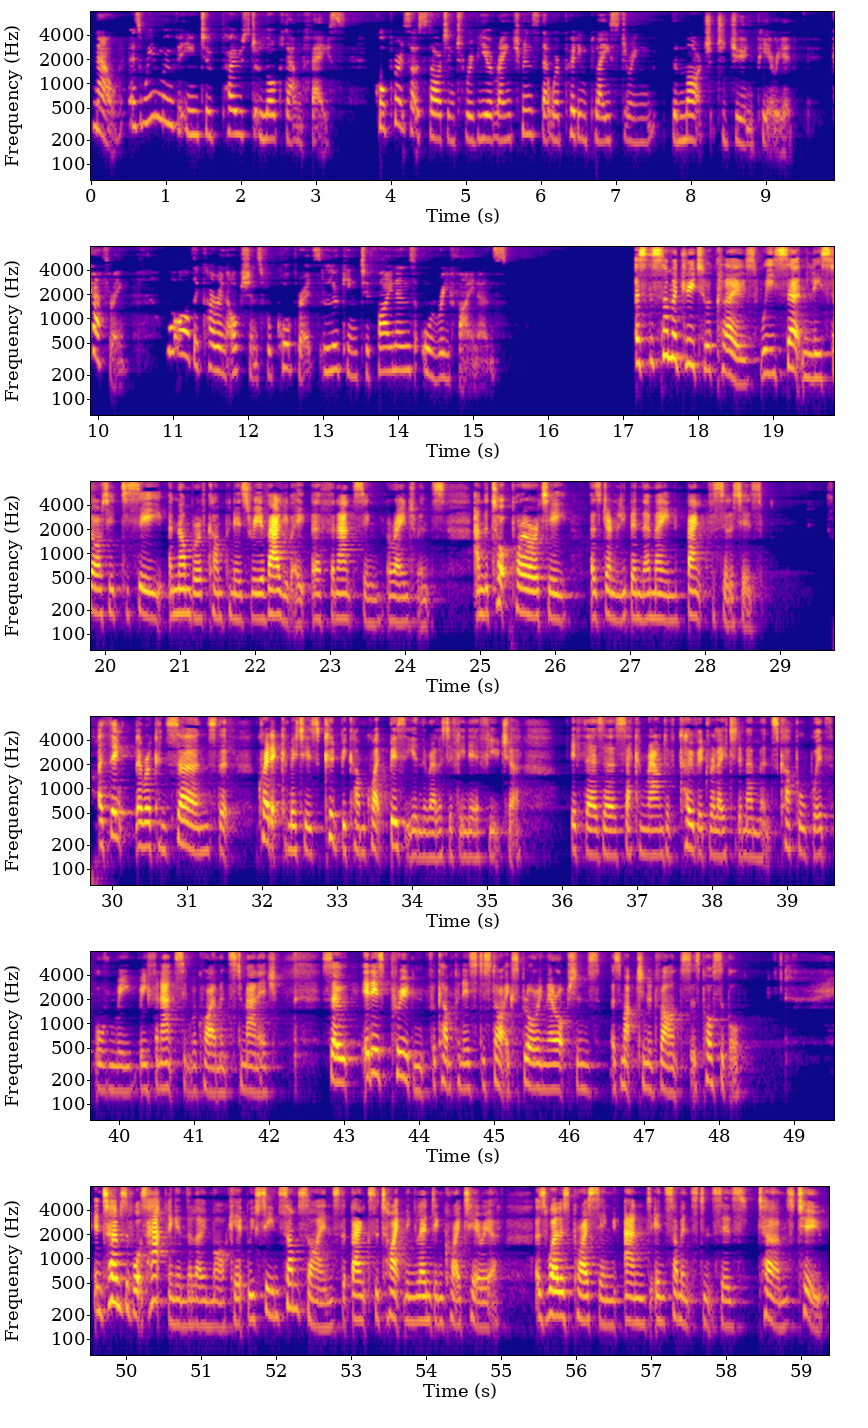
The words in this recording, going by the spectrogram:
Now, as we move into post lockdown phase, corporates are starting to review arrangements that were put in place during the March to June period. Kathrine, what are the current options for corporates looking to finance or refinance? As the summer drew to a close, we certainly started to see a number of companies reevaluate their financing arrangements, and the top priority has generally been their main bank facilities. I think there are concerns that credit committees could become quite busy in the relatively near future if there's a second round of COVID related amendments coupled with ordinary refinancing requirements to manage. So it is prudent for companies to start exploring their options as much in advance as possible. In terms of what's happening in the loan market, we've seen some signs that banks are tightening lending criteria, as well as pricing and, in some instances, terms too.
